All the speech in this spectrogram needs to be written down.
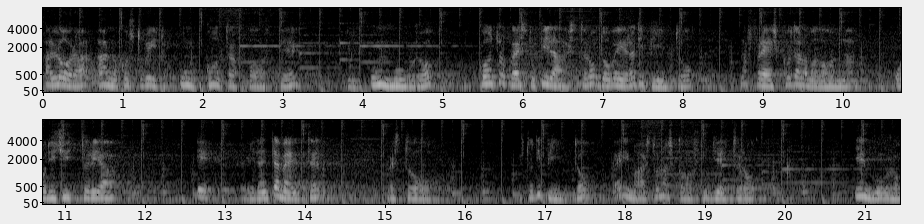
Allora hanno costruito un contrafforte, un muro, contro questo pilastro dove era dipinto l'affresco della Madonna o di Citria e evidentemente questo, questo dipinto è rimasto nascosto dietro il muro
